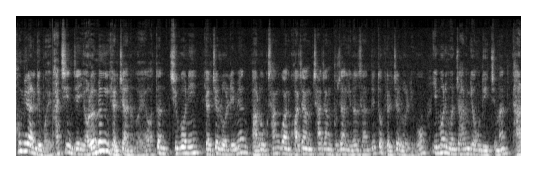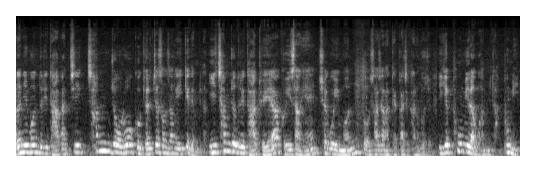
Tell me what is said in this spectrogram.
품이라는 게 뭐예요? 같이 이제 여러 명이 결제하는 거예요. 어떤 직원이 결제를 올리면 바로 상관, 과장, 차장, 부장 이런 사람들이 또 결제를 올리고 임원이 먼저 하는 경우도 있지만 다른 임원들이 다 같이 참조로 그 결제 선상에 있게 됩니다. 이 참조들이 다 돼야 그 이상의 최고 임원 또 사장한테까지 가는 거죠. 이게 품이라고 합니다. 품위.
